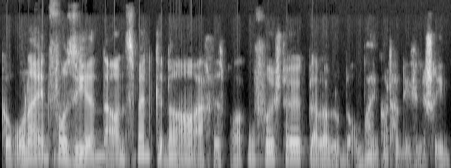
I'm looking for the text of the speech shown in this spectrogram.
Corona-Info, siehe Announcement, genau, achtes Brockenfrühstück, bla bla bla. Oh mein Gott, haben die viel geschrieben.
